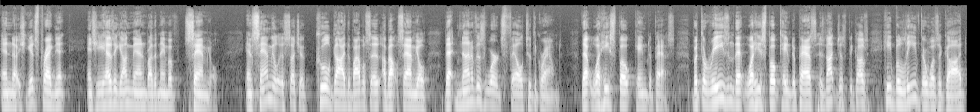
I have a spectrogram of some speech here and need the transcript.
and uh, she gets pregnant and she has a young man by the name of Samuel. And Samuel is such a cool guy. The Bible says about Samuel that none of his words fell to the ground, that what he spoke came to pass. But the reason that what he spoke came to pass is not just because he believed there was a God,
